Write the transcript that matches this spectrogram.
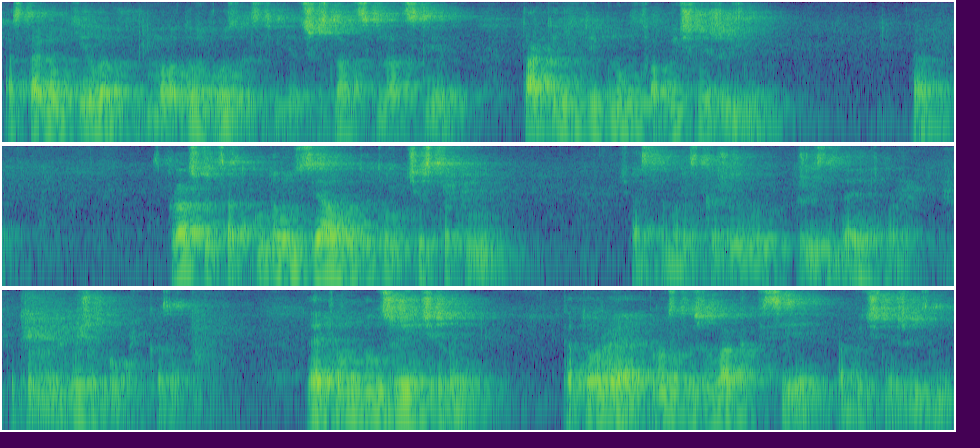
оставил тело в молодом возрасте, где-то 16-17 лет, так и не хлебнув в обычной жизни. Да? Спрашивается, откуда он взял вот эту вот чистоту? Сейчас я вам расскажу его жизнь до этого, которую тоже Бог показал. До этого он был женщиной, которая просто жила, как все, обычной жизнью.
